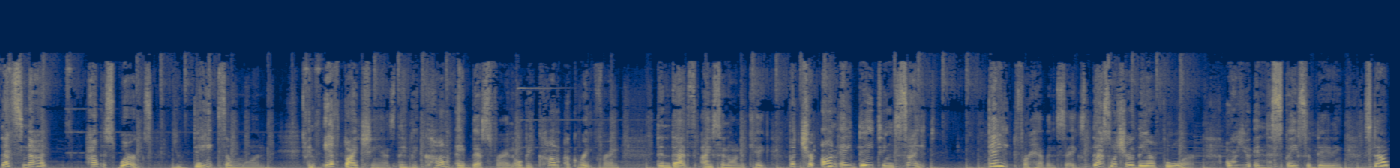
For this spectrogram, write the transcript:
That's not how this works. You date someone, and if by chance they become a best friend or become a great friend, then that's icing on the cake. But you're on a dating site. Date, for heaven's sakes. That's what you're there for. Or you're in the space of dating. Stop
